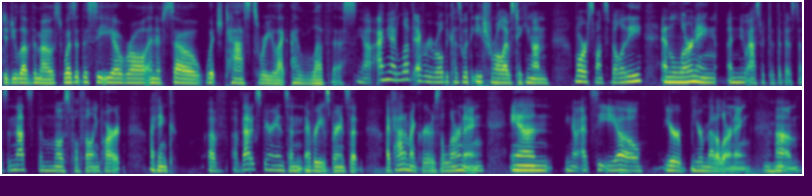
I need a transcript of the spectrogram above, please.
did you love the most? Was it the CEO role? And if so, which tasks were you like, I love this? Yeah, I mean, I loved every role because with each role, I was taking on more responsibility and learning a new aspect of the business, and that's the most fulfilling part, I think, of of that experience and every experience that I've had in my career is the learning. And you know, at CEO, you're you're meta learning. Um,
